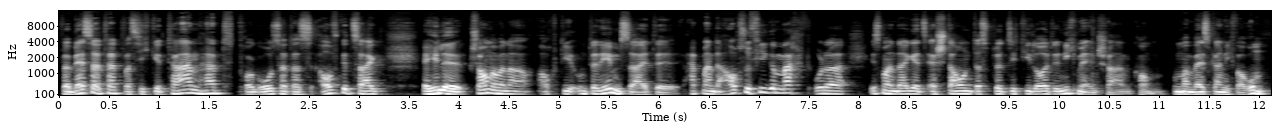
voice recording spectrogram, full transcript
verbessert hat, was sich getan hat. Frau Groß hat das aufgezeigt. Herr Hille, schauen wir mal auf die Unternehmensseite. Hat man da auch so viel gemacht oder ist man da jetzt erstaunt, dass plötzlich die Leute nicht mehr in Scharen kommen und man weiß gar nicht warum?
